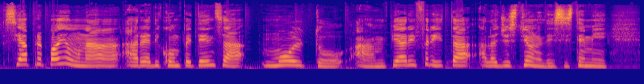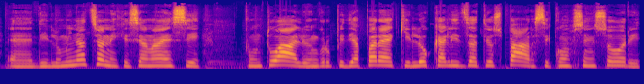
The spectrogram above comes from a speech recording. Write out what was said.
Si apre poi un'area di competenza molto ampia riferita alla gestione dei sistemi eh, di illuminazione che siano essi puntuali o in gruppi di apparecchi localizzati o sparsi con sensori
